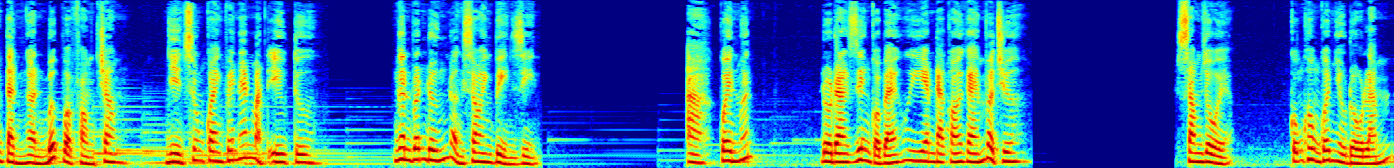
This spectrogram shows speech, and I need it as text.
Anh Tần Ngân bước vào phòng trong, nhìn xung quanh với nét mặt yêu tư. Ngân vẫn đứng đằng sau anh bỉn dịn. À, quên mất. Đồ đạc riêng của bé Huy em đã gói ghém vào chưa? Xong rồi ạ. Cũng không có nhiều đồ lắm.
